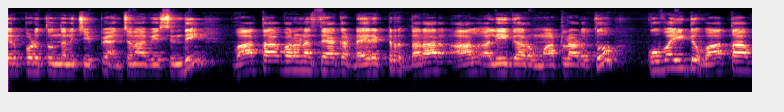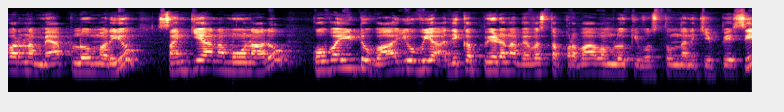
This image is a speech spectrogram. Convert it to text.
ఏర్పడుతుందని చెప్పి అంచనా వేసింది. వాతావరణ శాఖ డైరెక్టర్ దరార్ ఆల్ అలీ గారు మాట్లాడుతూ కువైట్ వాతావరణ మ్యాప్లో మరియు సంఖ్యా నమూనాలు కువైటు వాయువ్య అధిక పీడన వ్యవస్థ ప్రభావంలోకి వస్తుందని చెప్పేసి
